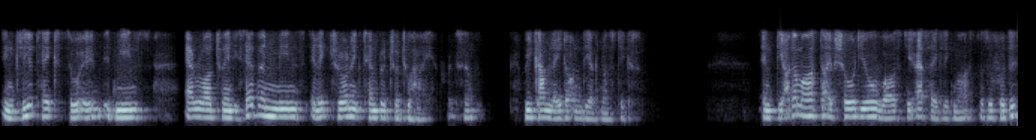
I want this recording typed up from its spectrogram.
in clear text. So it, it means error 27 means electronic temperature too high, for example. We come later on diagnostics. And the other master I've showed you was the acyclic master. So for this,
